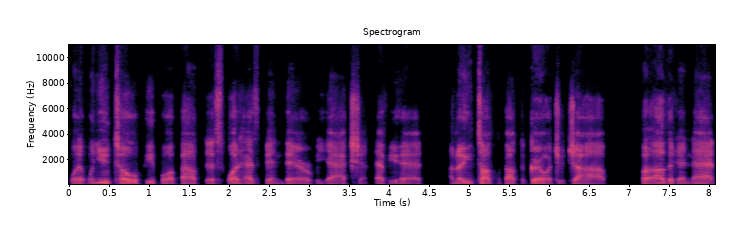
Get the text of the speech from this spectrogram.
when, when you told people about this, what has been their reaction? Have you had I know you talked about the girl at your job, but other than that,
